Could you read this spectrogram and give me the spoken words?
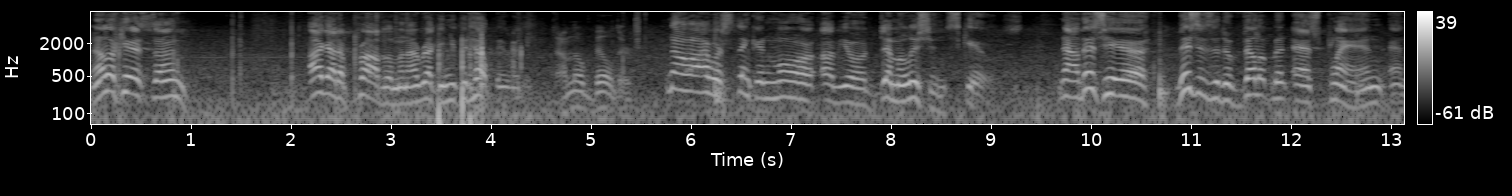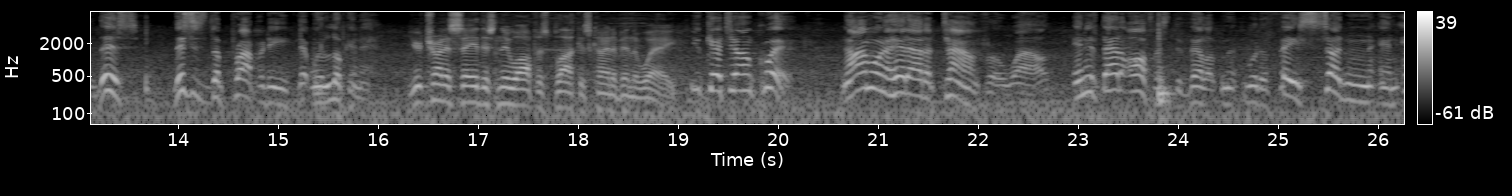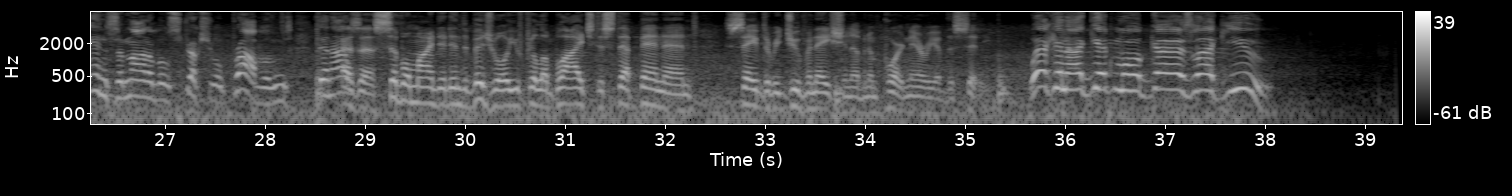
Now look here, son. I got a problem, and I reckon you could help me with it. I'm no builder. No, I was thinking more of your demolition skills. Now, this here, this is the development as planned, and this, this is the property that we're looking at. You're trying to say this new office block is kind of in the way. You catch on quick. Now, I'm gonna head out of town for a while, and if that office development were to face sudden and insurmountable structural problems, then I... As a civil-minded individual, you feel obliged to step in and save the rejuvenation of an important area of the city. Where can I get more guys like you?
